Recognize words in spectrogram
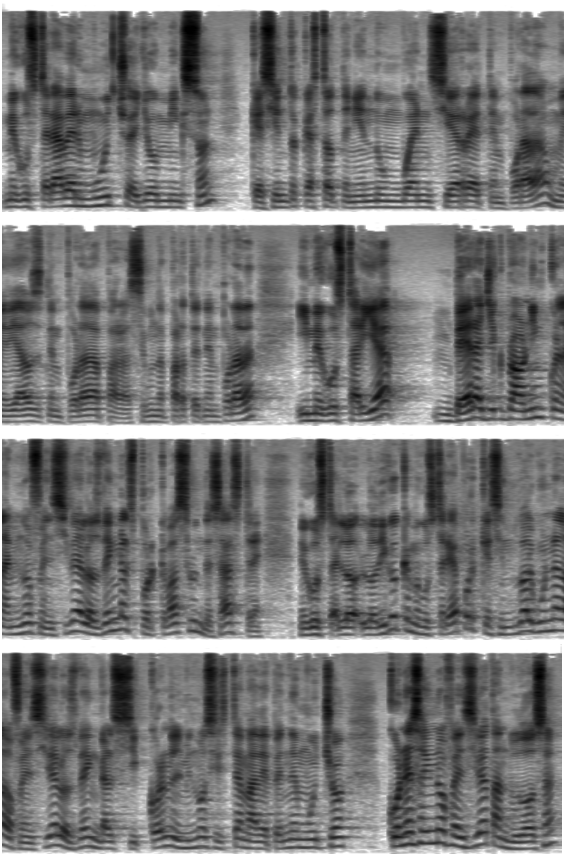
Me gustaría ver mucho de Joe Mixon, que siento que ha estado teniendo un buen cierre de temporada, o mediados de temporada para la segunda parte de temporada. Y me gustaría ver a Jake Browning con la misma ofensiva de los Bengals porque va a ser un desastre. Me gusta, lo, digo que me gustaría porque sin duda alguna la ofensiva de los Bengals, si corren el mismo sistema, depende mucho, con esa misma ofensiva tan dudosa,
